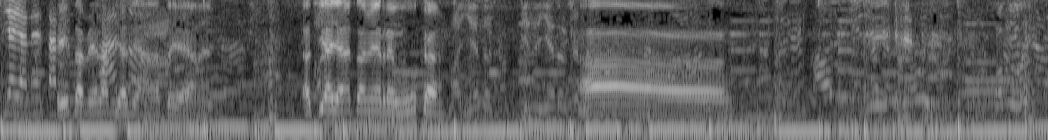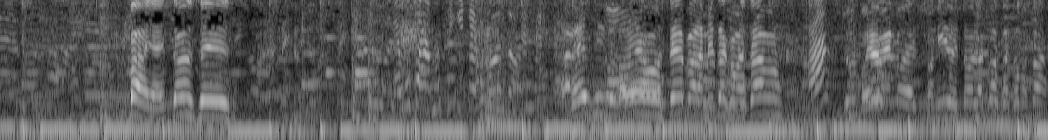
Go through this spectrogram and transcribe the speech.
Tía Yane está Sí, también la tía la tía Janet. La tía Janet también rebusca. Ah. Vaya, entonces, Me gusta la musiquita de fondo. a ver si lo dejo a usted para mientras comenzamos. ¿Ah? Voy a ver lo del sonido y toda la cosa, ¿cómo está?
